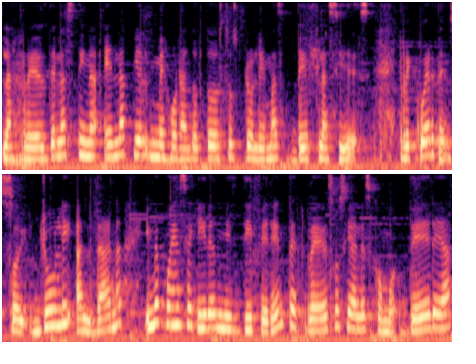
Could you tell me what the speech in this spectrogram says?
las redes de elastina en la piel mejorando todos estos problemas de flacidez. Recuerden, soy Julie Aldana y me pueden seguir en mis diferentes redes sociales como DRA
